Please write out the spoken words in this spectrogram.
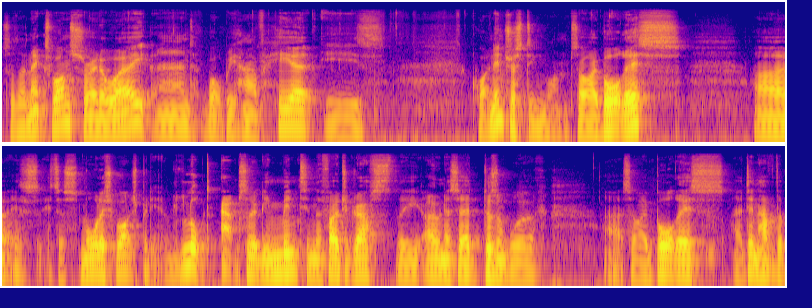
to the next one straight away and what we have here is quite an interesting one so I bought this uh, it's, it's a smallish watch but it looked absolutely mint in the photographs the owner said doesn't work uh, so I bought this I didn't have the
